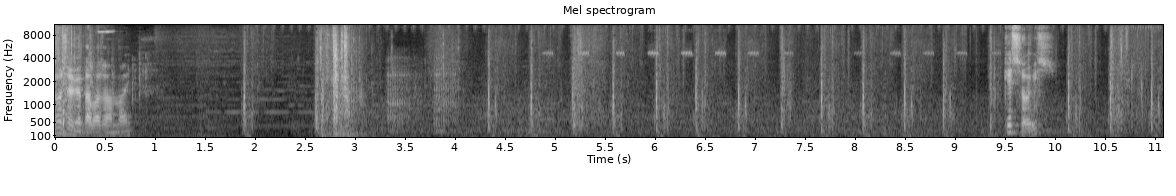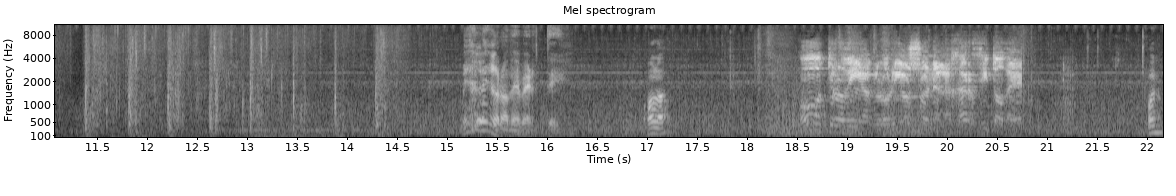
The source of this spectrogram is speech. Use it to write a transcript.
No sé qué está pasando ahí. ¿Qué sois? Me alegro de verte. Hola. Otro día glorioso en el ejército de... Bueno.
